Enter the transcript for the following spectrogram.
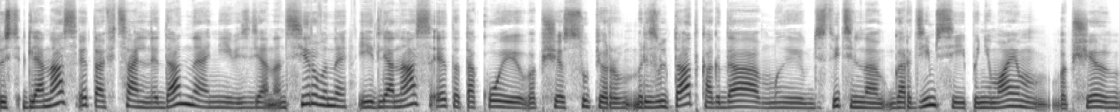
есть для нас это официальные данные, они везде анонсированы, и для нас это такой вообще супер результат, когда мы действительно гордимся и понимаем вообще,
